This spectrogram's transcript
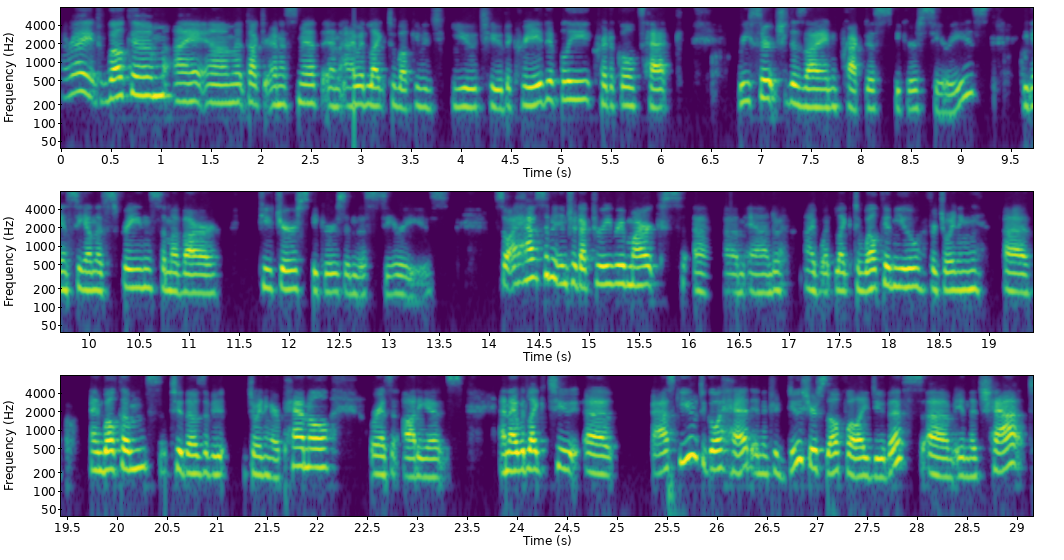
All right, welcome. I am Dr. Anna Smith, and I would like to welcome you to the Creatively Critical Tech Research Design Practice Speakers Series. You can see on the screen some of our future speakers in this series. So I have some introductory remarks, um, and I would like to welcome you for joining, uh, and welcomes to those of you joining our panel or as an audience. And I would like to uh, ask you to go ahead and introduce yourself while I do this um, in the chat.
